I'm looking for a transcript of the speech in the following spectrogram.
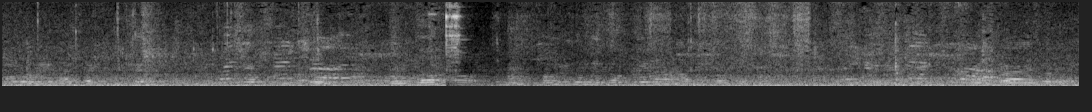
More will be like that, okay? Oh, oh, mommy make now? It. Fries, what?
